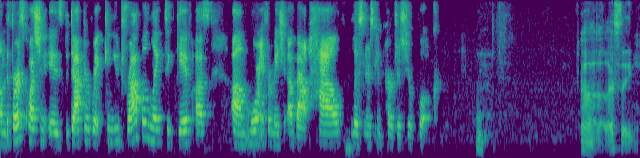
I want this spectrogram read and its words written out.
Um, the first question is, Dr. Rick, can you drop a link to give us um, more information about how listeners can purchase your book? Uh, let's see.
